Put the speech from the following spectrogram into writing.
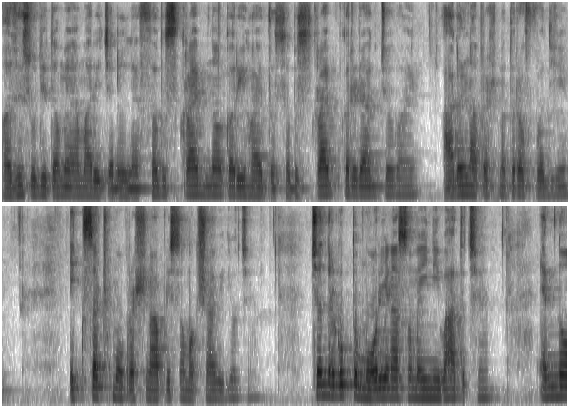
હજી સુધી તમે અમારી ચેનલને સબસ્ક્રાઈબ ન કરી હોય તો સબસ્ક્રાઈબ કરી રાખજો ભાઈ. આગળના પ્રશ્ન તરફ વધીએ. એકસઠમો પ્રશ્ન આપણી સમક્ષ આવી ગયો છે. ચંદ્રગુપ્ત મૌર્યના સમયની વાત છે. એમનો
